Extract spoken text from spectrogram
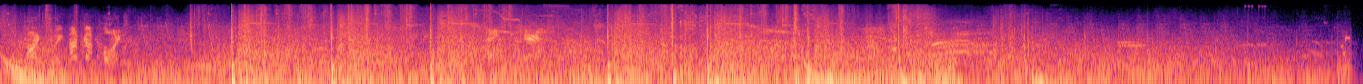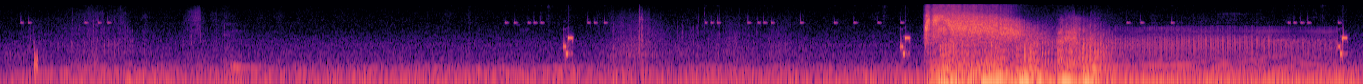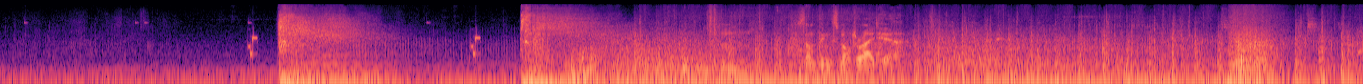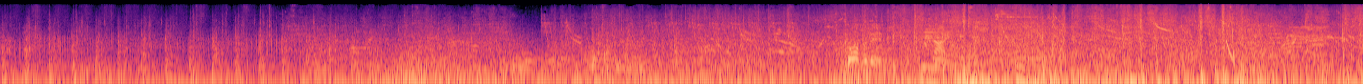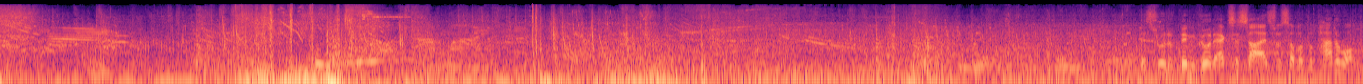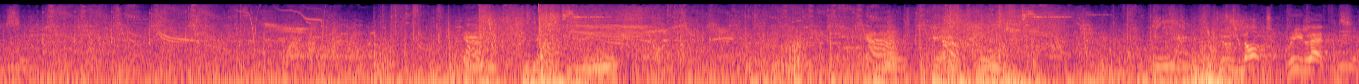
Point sweep, I've got point. Hey, yeah. Something's not right here. Drop him in. Nice. Have been good exercise for some of the Padawans. Do not relent.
